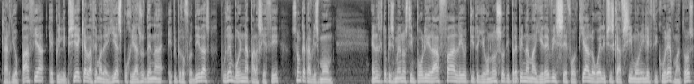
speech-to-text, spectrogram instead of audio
καρδιοπάθεια, επιληψία και άλλα θέματα υγείας που χρειάζονται ένα επίπεδο φροντίδας που δεν μπορεί να παρασχεθεί στον καταβλισμό. Ένας εκτοπισμένος στην πόλη Ράφα λέει ότι το γεγονός ότι πρέπει να μαγειρεύει σε φωτιά λόγω έλλειψης καυσίμων ηλεκτρικού ρεύματος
